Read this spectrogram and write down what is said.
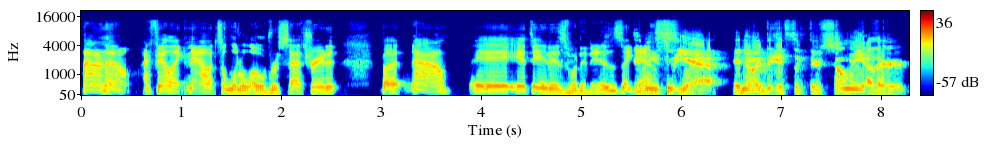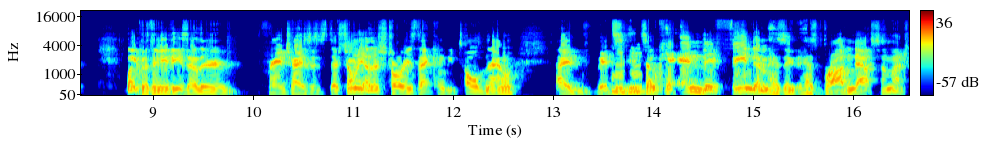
I don't know. I feel like now it's a little oversaturated, but now. It, it, it is what it is, I guess. yeah, know, it, it's like there's so many other, like with any of these other franchises, there's so many other stories that can be told now. I, it's Mhm. it's okay, and the fandom has has broadened out so much.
